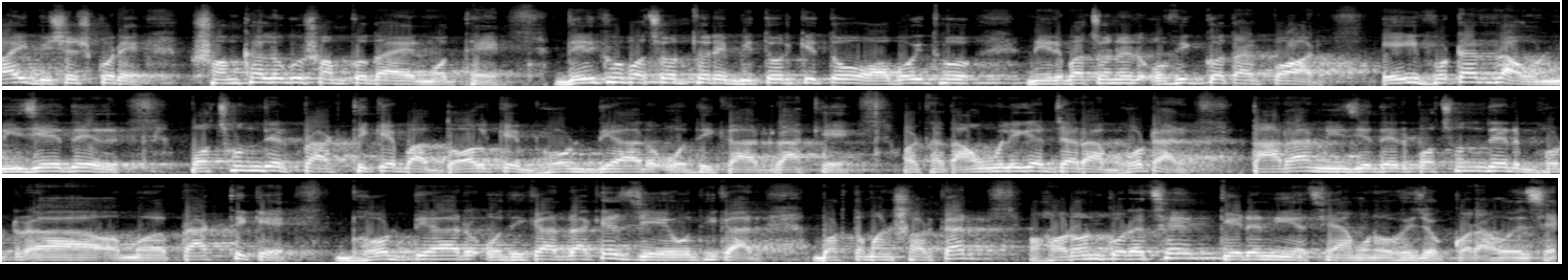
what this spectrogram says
পায়, বিশেষ করে সংখ্যালঘু সম্প্রদায়ের মধ্যে। দীর্ঘ বছর ধরে বিতর্কিত অবৈধ নির্বাচনের অভিজ্ঞতার পর এই ভোটাররাও নিজেদের পছন্দের প্রার্থীকে বা দলকে ভোট দেওয়ার অধিকার রাখে। অর্থাৎ আওয়ামী লীগের যারা ভোটার, তারা নিজেদের পছন্দের ভোট প্রার্থীকে ভোট দেওয়ার অধিকার রাখে। যে অধিকার বর্তমান সরকার হরণ করেছে, কেড়ে নিয়েছে এমন অভিযোগ করা হয়েছে।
